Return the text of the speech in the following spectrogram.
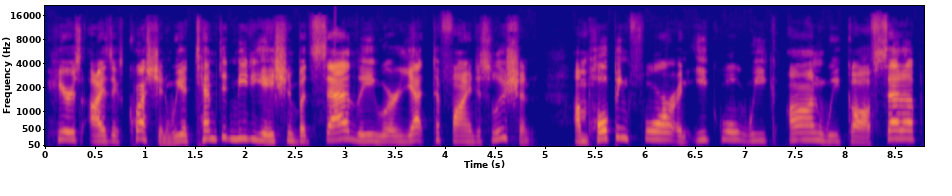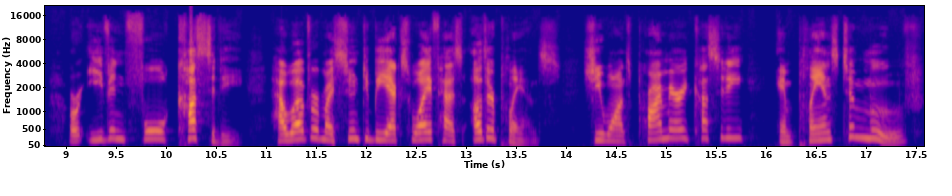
here's Isaac's question. We attempted mediation, but sadly, we're yet to find a solution. I'm hoping for an equal week on, week off setup, or even full custody. However, my soon to be ex wife has other plans. She wants primary custody and plans to move,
